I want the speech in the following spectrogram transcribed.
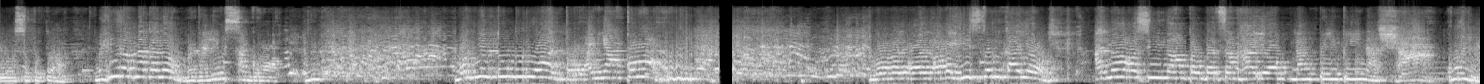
Pilosopo to ah. Mahirap na tanong, magaling sagot. Huwag niyang tuturuan, turuan niya ako. Turuan Okay, history tayo. Ano o sino ang pagbansang hayop ng Pilipinas? Siya. Uy.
